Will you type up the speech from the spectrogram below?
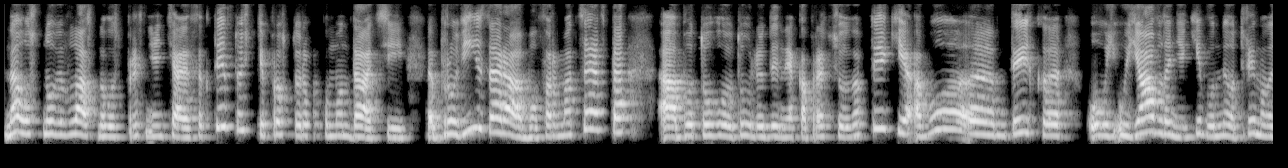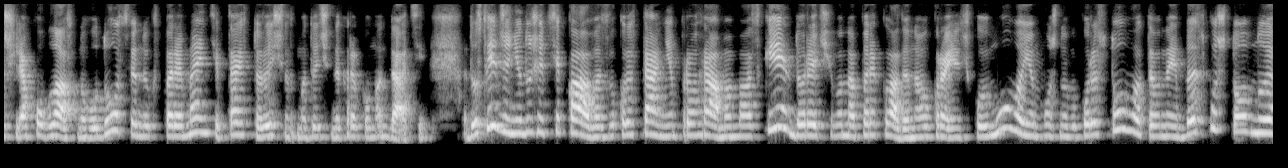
на основі власного сприйняття ефективності, просто рекомендацій провізора або фармацевта, або того ту людини, яка працює в аптеці, або е, тих е, уявлень, які вони отримали шляхом власного досвіду, експериментів та історичних медичних рекомендацій. Дослідження дуже цікаве з використанням програми Маски. До речі, вона перекладена українською мовою, можна використовувати в неї безкоштовною.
